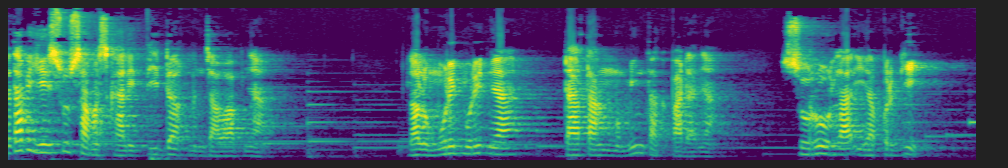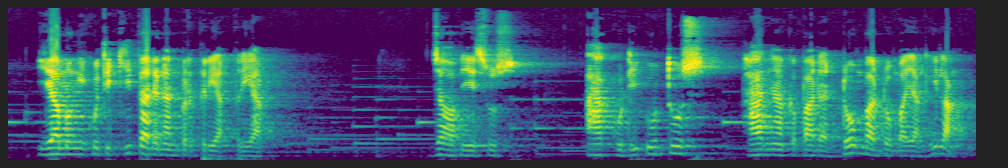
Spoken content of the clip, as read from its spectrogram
Tetapi Yesus sama sekali tidak menjawabnya. Lalu murid-muridnya datang meminta kepadanya, "Suruhlah ia pergi. Ia mengikuti kita dengan berteriak-teriak." Jawab Yesus, "Aku diutus hanya kepada domba-domba yang hilang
